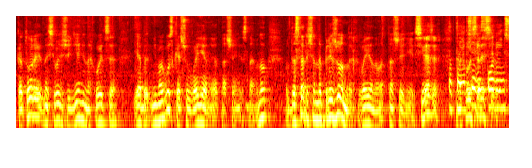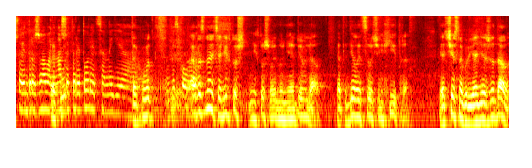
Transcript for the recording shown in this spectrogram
которые на сегодняшний день находятся, я бы не могу сказать, что в военные отношения с нами, но в достаточно напряженных в военном отношении связях Тобто, якщо находится військові Россия. іншої держави Так на нашій от- території, це не є Так вот, військовою. а вы знаете, никто ж, никто ж войну не объявлял. Это делается очень хитро. Я честно говорю, я не ожидал,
